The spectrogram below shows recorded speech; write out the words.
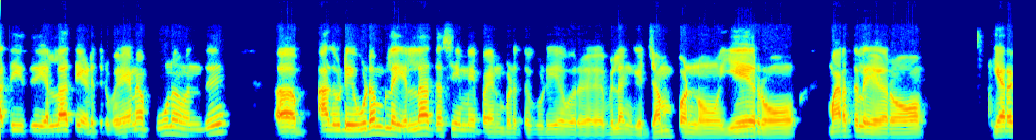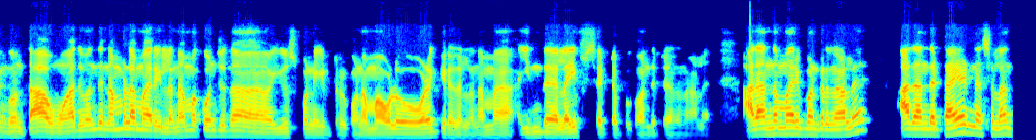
அது இது எல்லாத்தையும் எடுத்துட்டு போயிடும். ஏன்னா பூனை வந்து அதோடைய உடம்புல எல்லா தசையுமே பயன்படுத்தக்கூடிய ஒரு விலங்கு. ஜம்ப் பண்ணும் ஏறும் மரத்துல ஏறும். இறங்கும் தாவும். அது வந்து நம்மள மாதிரி இல்லை. நம்ம கொஞ்சம் தான் யூஸ் பண்ணிக்கிட்டு இருக்கோம். நம்ம அவ்வளோ உழைக்கிறது இல்லை நம்ம இந்த லைஃப் செட்டப்புக்கு வந்துட்டதுனால. அது அந்த மாதிரி பண்றதுனால அது அந்த டயர்ட்னஸ் எல்லாம்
